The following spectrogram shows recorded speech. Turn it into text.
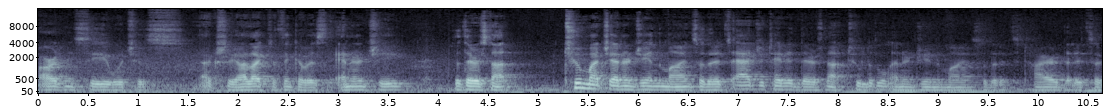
ardency, which is actually I like to think of as energy, that there's not too much energy in the mind so that it's agitated, there's not too little energy in the mind so that it's tired, that it's a,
